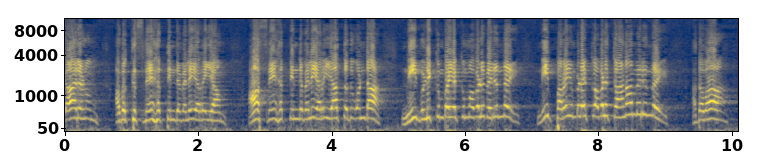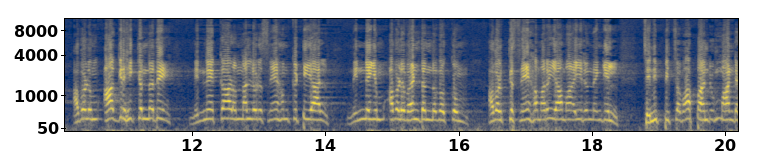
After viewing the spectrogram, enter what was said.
കാരണം അവക്ക് സ്നേഹത്തിന്റെ വിലയറിയാം. ആ സ്നേഹത്തിന്റെ വിലയറിയാത്തത് കൊണ്ടാ നീ വിളിക്കുമ്പോഴേക്കും അവൾ വരുന്നത് നീ പറയുമ്പോഴേക്കും അവൾ കാണാൻ വരുന്നേ. അഥവാ അവളും ആഗ്രഹിക്കുന്നത് നിന്നേക്കാളും നല്ലൊരു സ്നേഹം കിട്ടിയാൽ നിന്നെയും അവൾ വേണ്ടെന്ന് വെക്കും. അവൾക്ക് സ്നേഹം അറിയാമായിരുന്നെങ്കിൽ ജനിപ്പിച്ച വാപ്പാന്റെ ഉമ്മാന്റെ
